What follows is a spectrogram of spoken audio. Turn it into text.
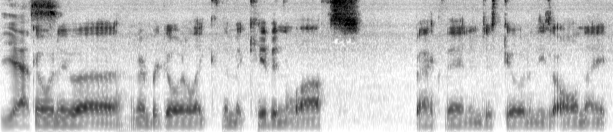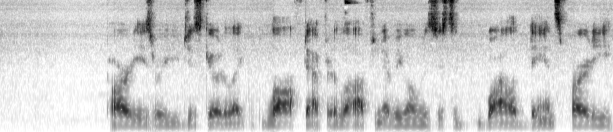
Yes. going to uh, I remember going to like the McKibben lofts back then and just going to these all night parties where you just go to like loft after loft and everyone was just a wild dance party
